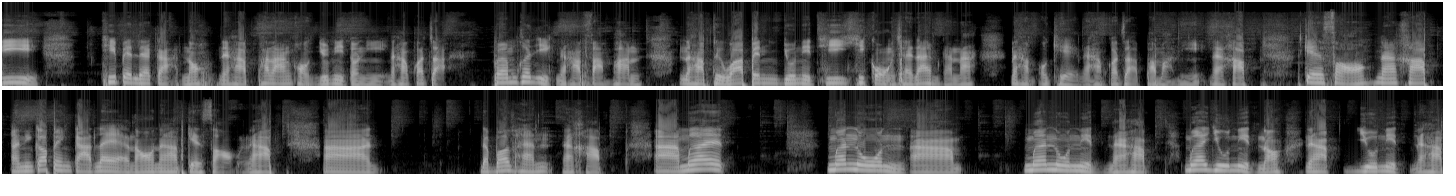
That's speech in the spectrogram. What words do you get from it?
ที่ที่เป็นเรียการ์ดเนาะนะครับพลังของยูนิตตัวนี้นะครับก็จะเพิ่มขึ้นอีกนะครับสามพันนะครับถือว่าเป็นยูนิตที่ขี้โกงใช้ได้เหมือนกันนะนะครับโอเคนะครับก็จะประมาณนี้นะครับ เกรดสองนะครับอันนี้ก็เป็นการ์ดแรกเนาะนะครับเกรดสองนะครับอ่า ดับเบิลแพนนะครับอ่าเมื่อเมื่อนูนอ่าเมื่อนูนิตนะครับ เมื่อยูนิตเนาะนะครับยูนิตนะครับ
